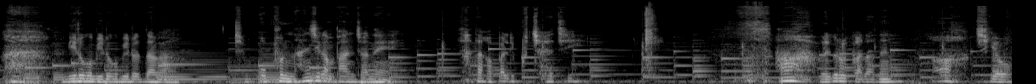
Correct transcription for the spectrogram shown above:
하, 미루고 미루고 미루다가 지금 오픈 1시간 반 전에 사다가 빨리 붙여야지. 아, 왜 그럴까 나는. 아, 지겨워.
